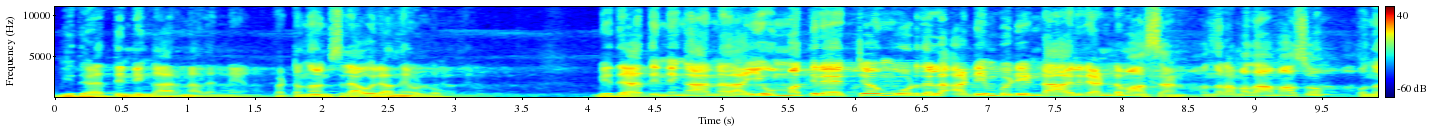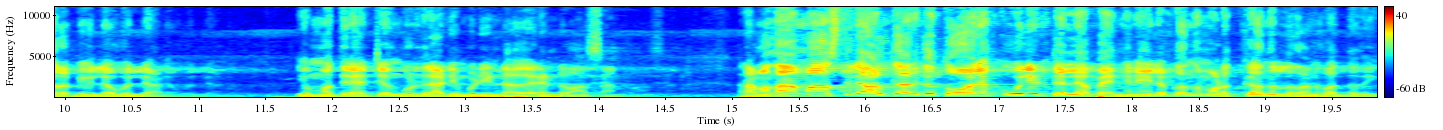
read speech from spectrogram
വിദേഹത്തിന്റെയും കാരണം തന്നെയാണ് പെട്ടെന്ന് മനസ്സിലാവൂല എന്നേ ഉള്ളൂ. വിദേഹത്തിന്റെയും കാരണം ഈ ഉമ്മത്തിൽ ഏറ്റവും കൂടുതൽ അടിയും പിടി ഉണ്ടായാൽ രണ്ട് മാസമാണ് ഒന്ന് റമദാ മാസവും ഒന്ന് റബിയുൽ അവലാണ് ഈ ഉമ്മത്തിൽ ഏറ്റവും കൂടുതൽ അടിയും പിടി ഉണ്ടാകുക രണ്ട് മാസമാണ് റമദാൻ മാസത്തിലെ ആൾക്കാർക്ക് തോനെ കൂലി ഇട്ടല്ല അപ്പം എങ്ങനെയൊക്കെ ഒന്ന് മുടക്കുക എന്നുള്ളതാണ് പദ്ധതി.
